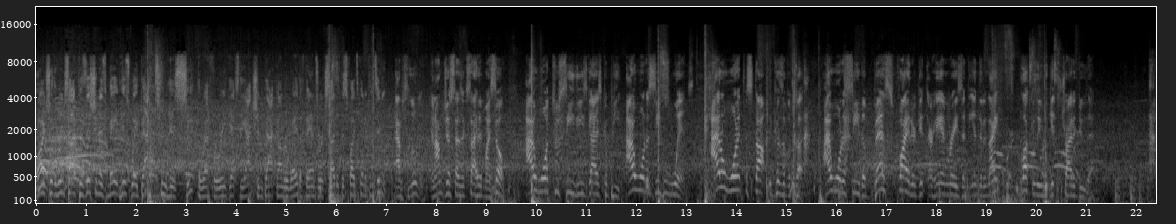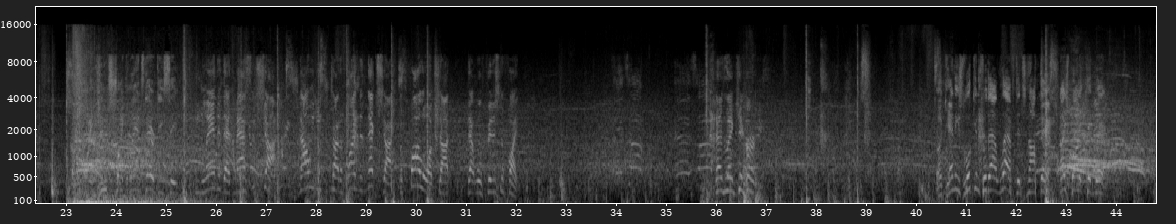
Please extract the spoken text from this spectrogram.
All right, so the ringside physician has made his way back to his seat. The referee gets the action back underway. The fans are excited this fight's going to continue. Absolutely, and I'm just as excited myself. I want to see these guys compete. I want to see who wins. I don't want it to stop because of a cut. I want to see the best fighter get their hand raised at the end of the night. Luckily, we get to try to do that. Oh, huge strike lands there, DC. He landed that massive shot. Now he needs to try to find the next shot, the follow-up shot that will finish the fight. That leg kick hurt. Again, he's looking for that left. It's not there. Nice body kick there.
